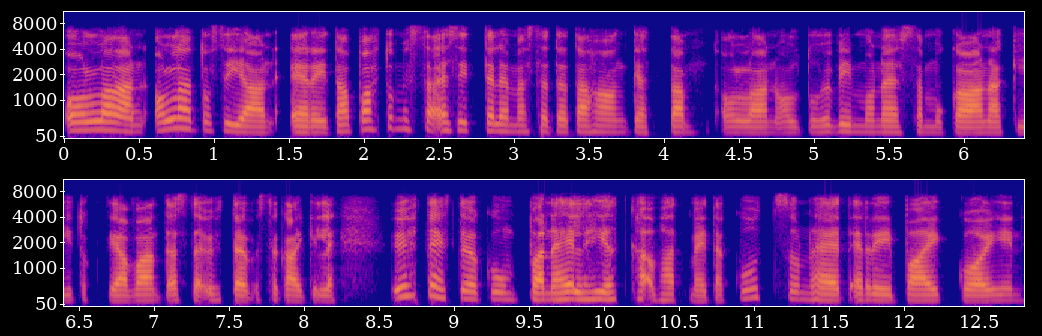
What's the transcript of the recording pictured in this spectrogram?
ollaan, ollaan tosiaan eri tapahtumissa esittelemässä tätä hanketta. Ollaan oltu hyvin monessa mukana. Kiitoksia vaan tästä yhteydessä kaikille yhteistyökumppaneille, jotka ovat meitä kutsuneet eri paikkoihin.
